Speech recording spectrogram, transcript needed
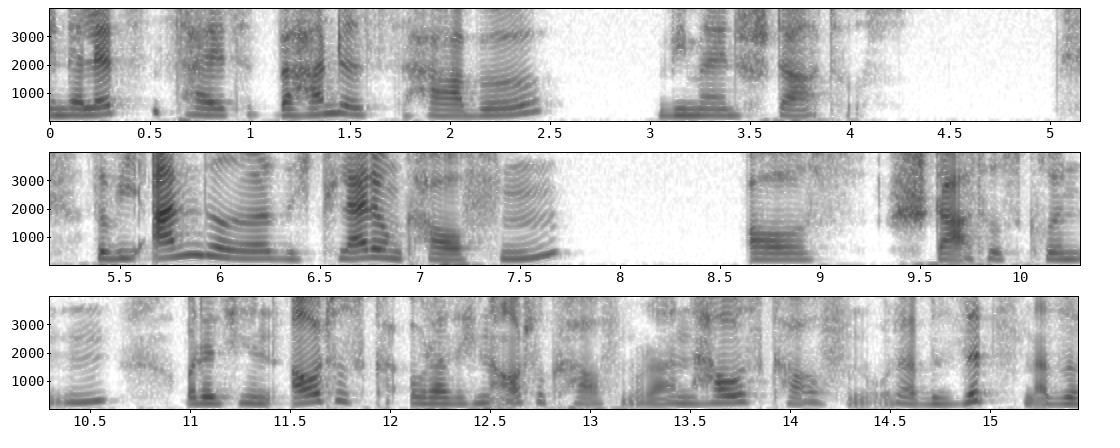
in der letzten Zeit behandelt habe wie mein Status. So wie andere sich Kleidung kaufen aus Statusgründen oder sich ein Autos oder sich ein Auto kaufen oder ein Haus kaufen oder besitzen, also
